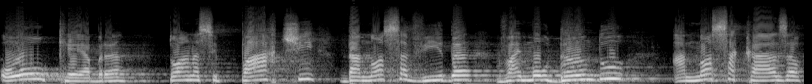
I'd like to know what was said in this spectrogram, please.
ou quebra torna-se parte da nossa vida, vai moldando a nossa casa,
